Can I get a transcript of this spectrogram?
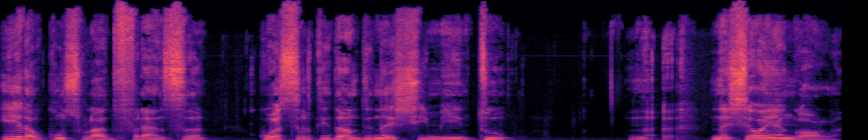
ir ao consulado de França com a certidão de nascimento, na- nasceu em Angola,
